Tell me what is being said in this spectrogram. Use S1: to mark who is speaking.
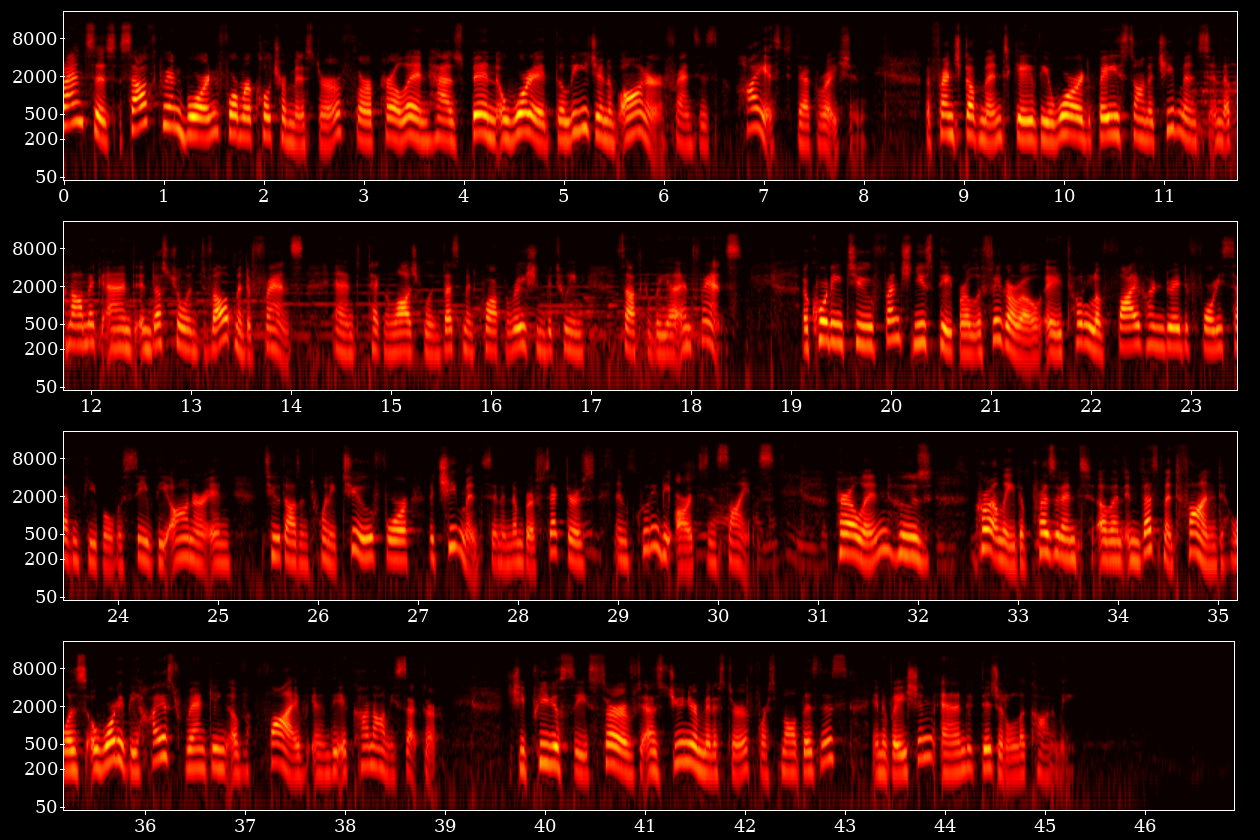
S1: France's South Korean-born former culture minister, Fleur Pellerin has been awarded the Legion of Honor, France's highest decoration. The French government gave the award based on achievements in the economic and industrial development of France and technological investment cooperation between South Korea and France. According to French newspaper Le Figaro, a total of 547 people received the honor in 2022 for achievements in a number of sectors, including the arts and science. Pellerin, who's currently the president of an investment fund, was awarded the highest ranking of five in the economy sector. She previously served as junior minister for small business, innovation, and digital economy.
